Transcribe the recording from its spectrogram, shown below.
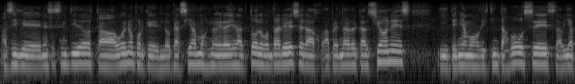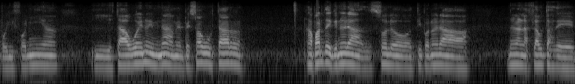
Así que en ese sentido estaba bueno porque lo que hacíamos no era, era todo lo contrario de eso, era aprender canciones y teníamos distintas voces, había polifonía y estaba bueno y nada, me empezó a gustar, aparte de que no era solo, tipo, no era, no eran las flautas de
